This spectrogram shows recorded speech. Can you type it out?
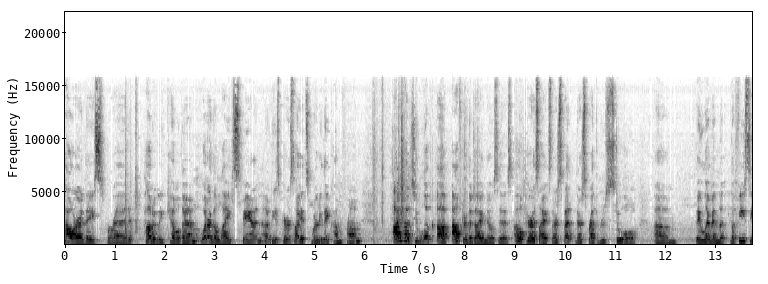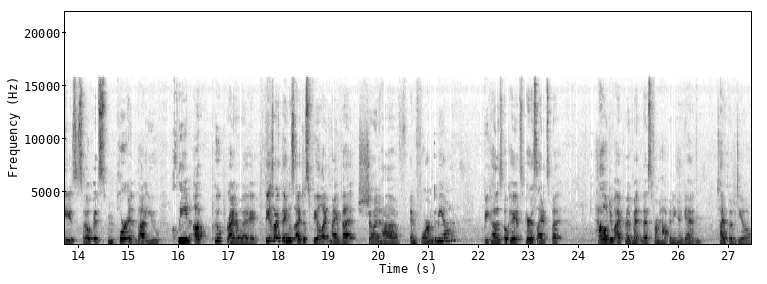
how are they spread? How do we kill them? What are the lifespan of these parasites? Where do they come from? I had to look up after the diagnosis. Oh, parasites, they're, spread, they're spread through stool. Um, they live in the, the feces, so it's important that you clean up poop right away. These are things I just feel like my vet should have informed me on because, okay, it's parasites, but how do I prevent this from happening again type of deal.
